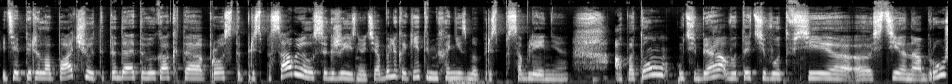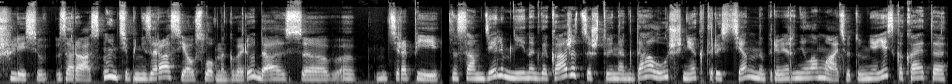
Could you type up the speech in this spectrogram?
и тебя перелопачивают, и ты до этого как-то просто приспосабливался к жизни, у тебя были какие-то механизмы приспособления, а потом у тебя вот эти вот все э, стены обрушились за раз, ну, типа не за раз, я условно говорю, да, с э, э, терапией. На самом деле мне иногда кажется, что иногда лучше некоторые стены, например, не ломать. Вот у меня есть какая-то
